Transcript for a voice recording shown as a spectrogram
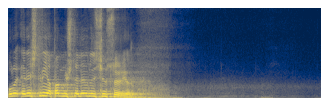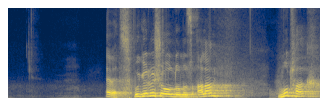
Bunu eleştiri yapan müşterilerimiz için söylüyorum. Evet, bu görmüş olduğumuz alan mutfak,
